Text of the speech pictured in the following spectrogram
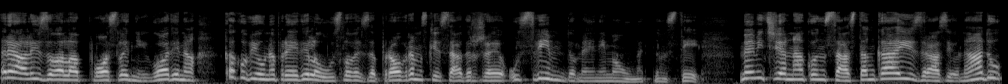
realizovala posljednjih godina kako bi unapredila uslove za programske sadržaje u svim domenima umetnosti. Memić je nakon sastanka izrazio nadu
